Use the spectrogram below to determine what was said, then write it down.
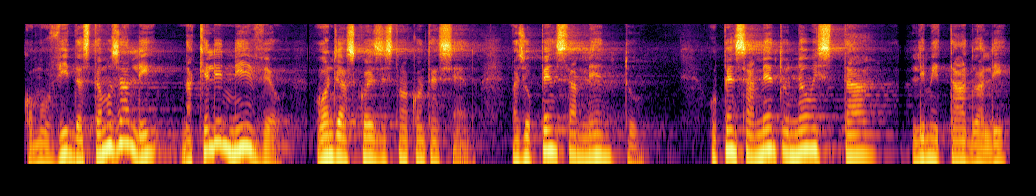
como vidas, estamos ali, naquele nível onde as coisas estão acontecendo. Mas o pensamento, o pensamento não está limitado ali,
